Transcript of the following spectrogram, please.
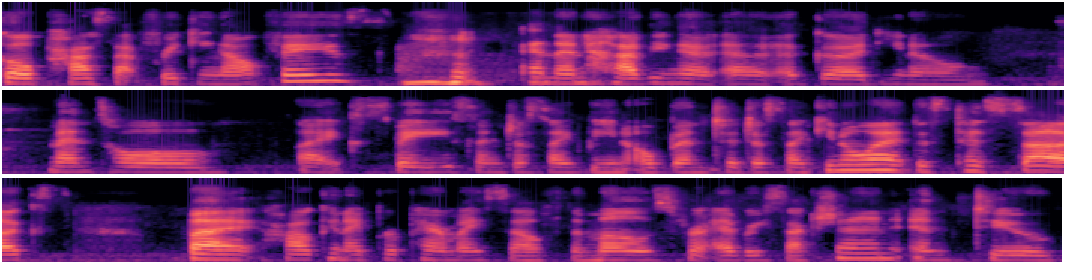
go past that freaking out phase. And then having a, a, a good, you know, mental like space and just like being open to just like, you know what, this test sucks, but how can I prepare myself the most for every section and to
